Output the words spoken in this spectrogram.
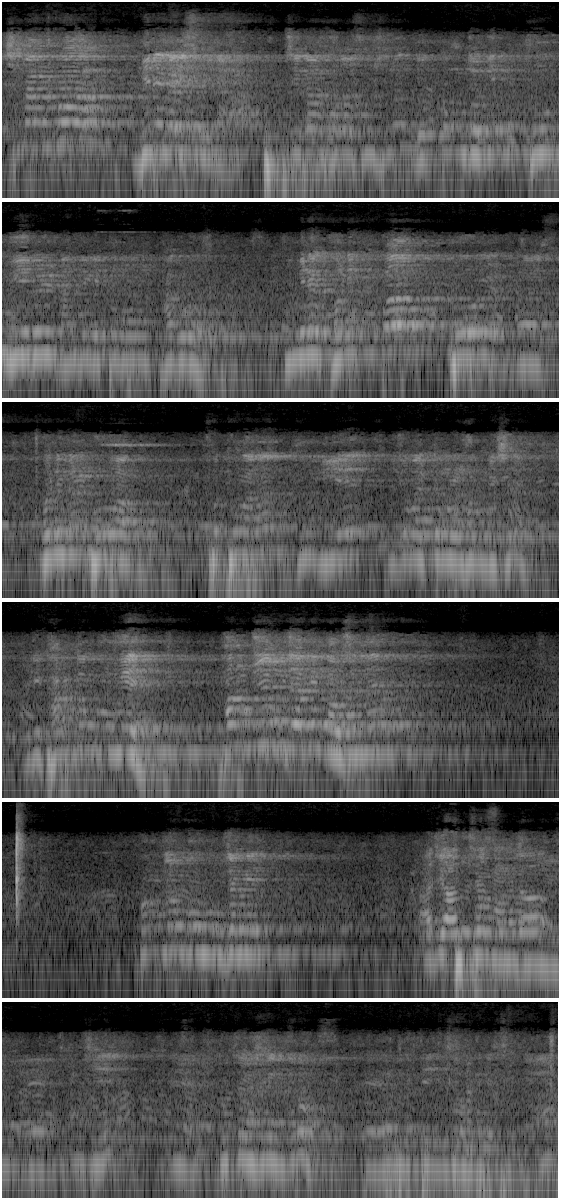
희망과 미래가 있습니다. 복지가 살아 숨쉬는 역동적인 구의회를 만들겠다는 각오로 국민의 권익과 보호를, 어, 권익을 보호하고 소통하는 구의회 의정활동을 하고 계시는 우리 강동구의회 황주영 부장님 나오셨나요? 황정구 부장님 아직 도착 안 하신 분입니다. 예, 잠시 예, 도착하시는 대로 예, 여러분께 인사 올리겠습니다.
